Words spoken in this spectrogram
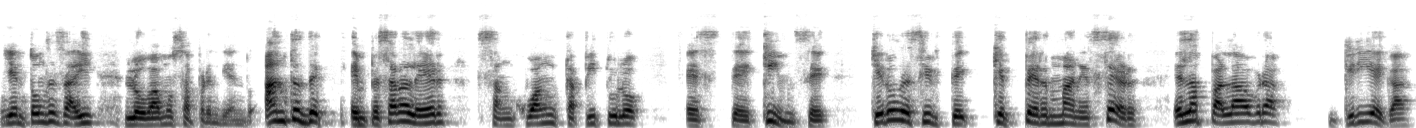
y entonces ahí lo vamos aprendiendo. Antes de empezar a leer San Juan capítulo este, 15, quiero decirte que permanecer es la palabra griega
